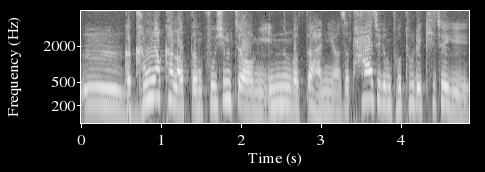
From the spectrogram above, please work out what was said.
음, 그러니까 강력한 어떤 구심점이 있는 것도 아니어서 다 지금 도토리 키재기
